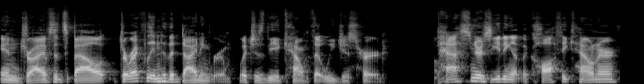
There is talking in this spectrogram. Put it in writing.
and drives its bow directly into the dining room, which is the account that we just heard. Passengers eating at the coffee counter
